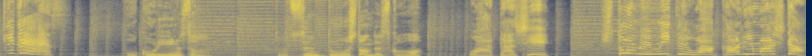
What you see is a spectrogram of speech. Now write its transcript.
きです。ポコリーヌさん突然どうしたんですか？私一目見てわかりました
